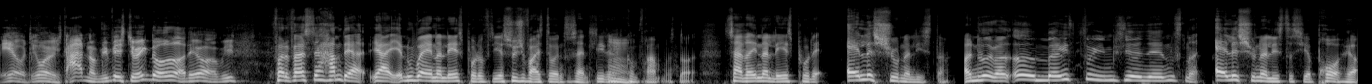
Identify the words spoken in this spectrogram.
det, var, jo- det var jo i starten, og vi vidste jo ikke noget, og det var vi... For det første, ham der, jeg, jeg, nu var jeg inde og læse på det, fordi jeg synes jo faktisk, det var interessant, lige da Mm. det kom frem og sådan noget. Så har jeg været inde og læse på det. Alle journalister, og nu ved jeg godt, åh, mainstream siger det, sådan noget. Alle journalister siger, prøv at høre.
